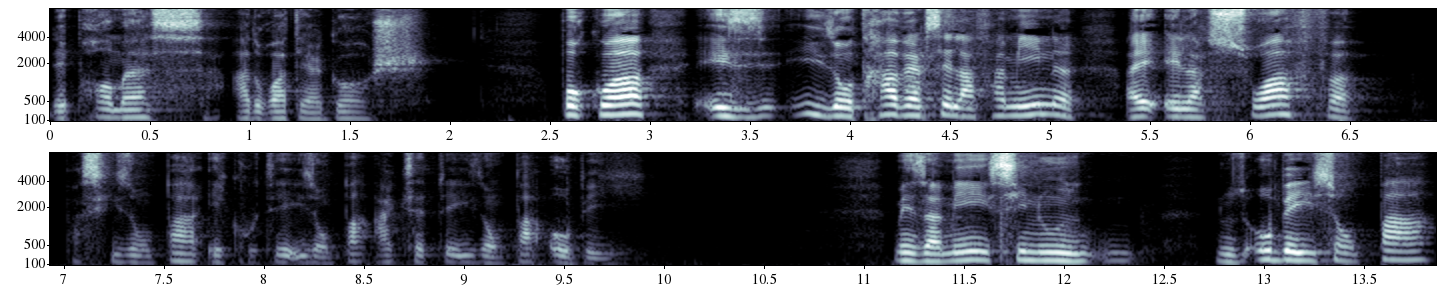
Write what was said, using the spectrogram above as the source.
des promesses à droite et à gauche. Pourquoi ils, ont traversé la famine et, la soif? Parce qu'ils n'ont pas écouté, ils n'ont pas accepté, ils n'ont pas obéi. Mes amis, si nous n'obéissons pas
